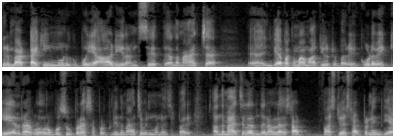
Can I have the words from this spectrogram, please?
திரும்ப அட்டாக்கிங் மூணுக்கு போய் ஆடி ரன் சேர்த்து அந்த மேட்சை இந்தியா பக்கமாக மாற்றிக்கிட்டு இருப்பார் கூடவே கேஎல் ராகுலும் ரொம்ப சூப்பராக சப்போர்ட் பண்ணி இந்த மேட்சை வின் பண்ண வச்சிருப்பாரு. அந்த மேட்ச்லேருந்து நல்லா ஸ்டார்ட் பாசிட்டிவாக ஸ்டார்ட் பண்ண இந்தியா.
